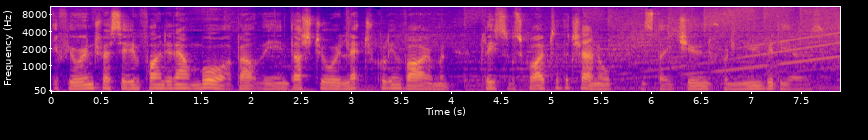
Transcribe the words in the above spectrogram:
If you're interested in finding out more about the industrial electrical environment, please subscribe to the channel and stay tuned for new videos.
